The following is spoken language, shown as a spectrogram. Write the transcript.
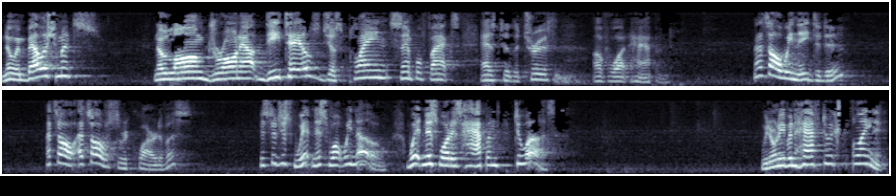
No embellishments, No long, drawn out details, just plain, simple facts as to the truth of what happened. That's all we need to do. That's all, that's all that's required of us, is to just witness what we know, witness what has happened to us. We don't even have to explain it,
